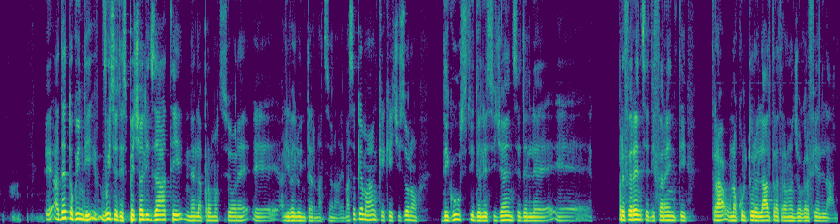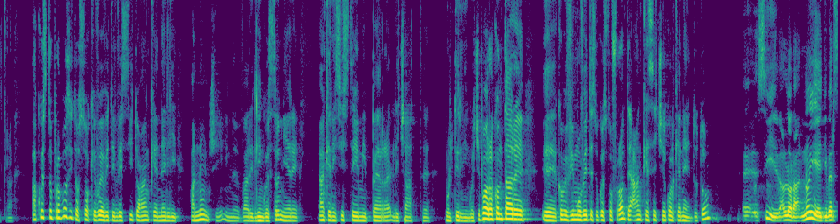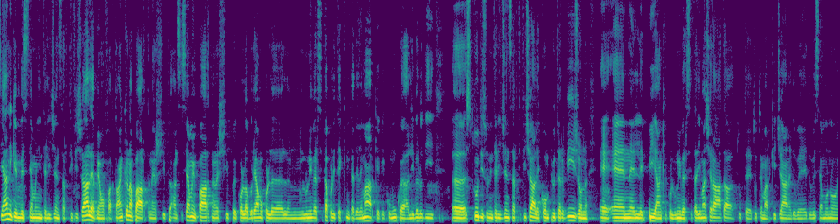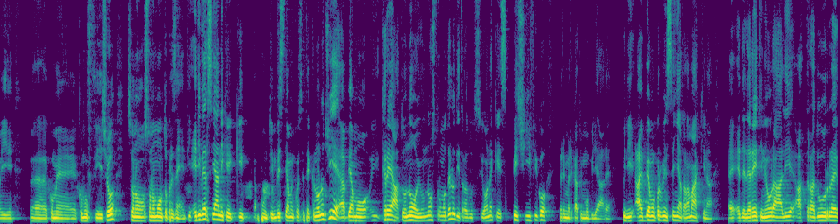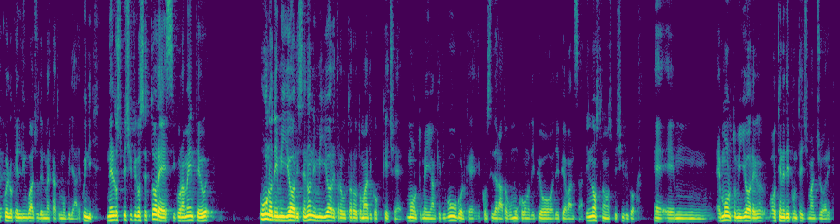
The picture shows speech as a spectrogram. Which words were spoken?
E ha detto quindi voi siete specializzati nella promozione eh, a livello internazionale, ma sappiamo anche che ci sono dei gusti, delle esigenze, delle eh, preferenze differenti tra una cultura e l'altra, tra una geografia e l'altra. A questo proposito so che voi avete investito anche negli annunci in varie lingue straniere anche nei sistemi per le chat multilingue. Ci può raccontare eh, come vi muovete su questo fronte, anche se c'è qualche aneddoto? Eh, sì, allora noi è diversi anni che investiamo in intelligenza artificiale, abbiamo fatto anche una partnership, anzi siamo in partnership e collaboriamo con l'Università Politecnica delle Marche che comunque a livello di eh, studi sull'intelligenza artificiale, computer vision e NLP anche con l'Università di Macerata, tutte, tutte marchigiane dove, dove siamo noi eh, come, come, ufficio sono, sono, molto presenti. È diversi anni che, che, appunto investiamo in queste tecnologie e abbiamo creato noi un nostro modello di traduzione che è specifico per il mercato immobiliare. Quindi abbiamo proprio insegnato alla macchina eh, e delle reti neurali a tradurre quello che è il linguaggio del mercato immobiliare. Quindi nello specifico settore è sicuramente uno dei migliori, se non il migliore traduttore automatico che c'è, molto meglio anche di Google, che è considerato comunque uno dei più, dei più avanzati. Il nostro nello specifico è, è, è, molto migliore, ottiene dei punteggi maggiori.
